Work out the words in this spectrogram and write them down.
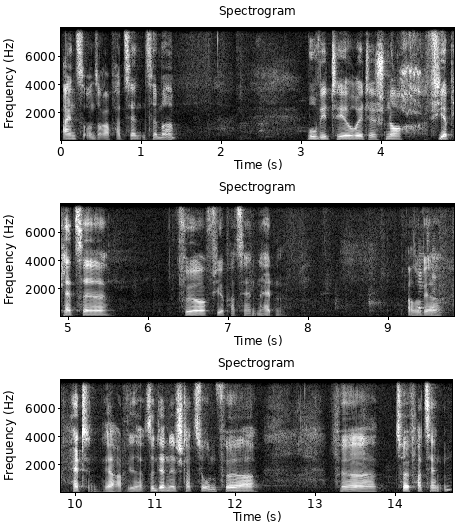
eins unserer Patientenzimmer, wo wir theoretisch noch vier Plätze für vier Patienten hätten. Also wir hätten, ja. Wir sind ja eine Station für, für zwölf Patienten.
